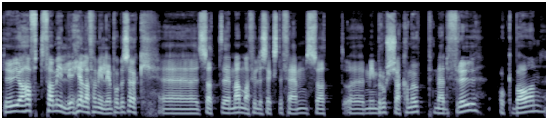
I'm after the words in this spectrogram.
Du, jag har haft familj, hela familjen på besök. Eh, så att eh, mamma fyllde 65, så att eh, min brorsa kom upp med fru och barn.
